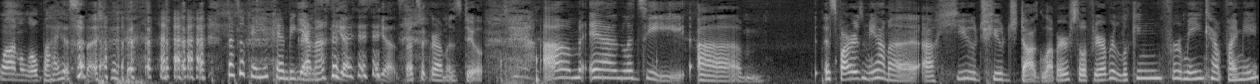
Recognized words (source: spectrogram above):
Well, I'm a little biased, but That's okay. You can be grandma. yes, yes, yes, that's what grandmas do. Um, and let's see. Um, as far as me, I'm a, a huge, huge dog lover. So if you're ever looking for me, can't find me.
